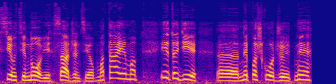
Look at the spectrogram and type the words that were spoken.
всі ці нові саджанці обмотаємо, і тоді не пошкоджують ні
